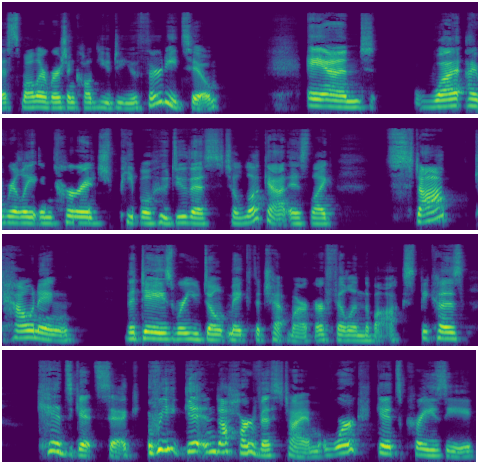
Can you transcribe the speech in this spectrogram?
a smaller version called You Do You 32. And what I really encourage people who do this to look at is like, stop counting the days where you don't make the check mark or fill in the box because kids get sick. We get into harvest time, work gets crazy,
